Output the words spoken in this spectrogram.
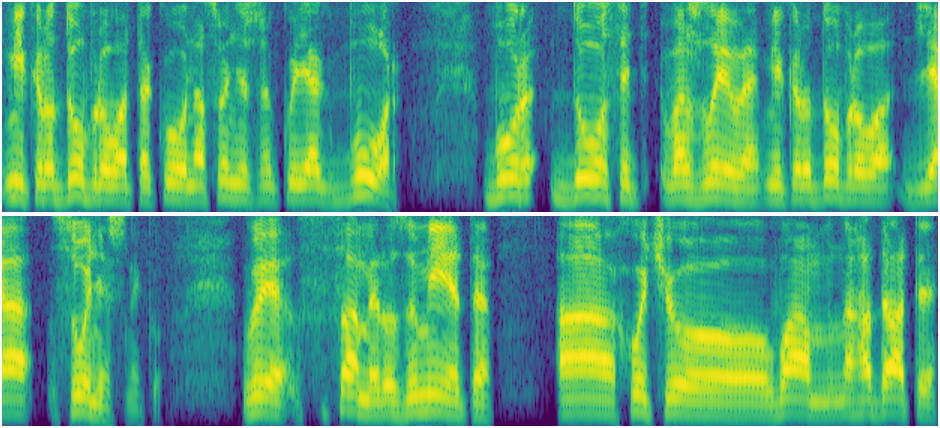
мікродобрива такого на соняшнику, як бор. Бор досить важливе мікродобриво для соняшнику. Ви самі розумієте, а хочу вам нагадати,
